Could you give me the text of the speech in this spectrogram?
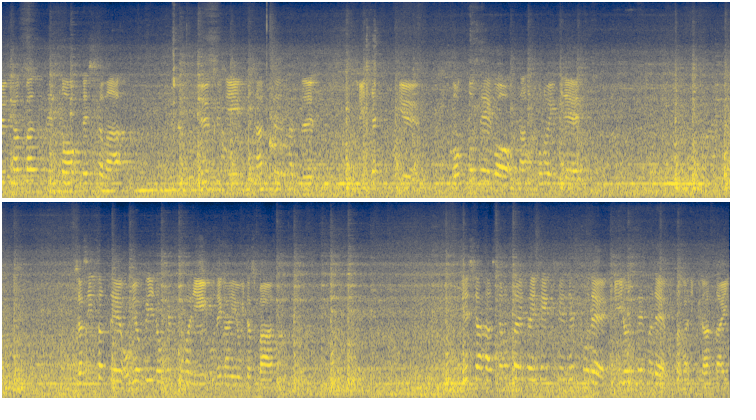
車は19時3分発新着急北斗西郷札幌行きです写真撮影お見送りのお客様にお願いをいたします列車発車の際大変危険ですので黄色い線までお下がりください。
